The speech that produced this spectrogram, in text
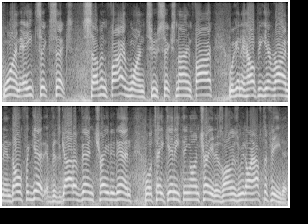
1-866-751-2695. We're going to help you get riding. And don't forget, if it's got a VIN, trade it in. We'll take anything on trade as long as we don't have to feed it.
